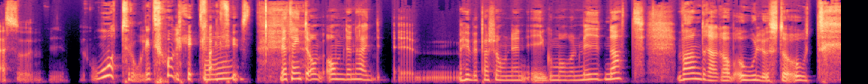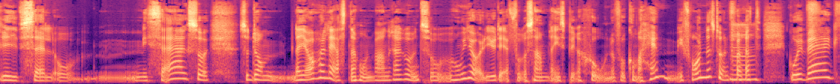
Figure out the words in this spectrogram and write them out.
alltså, otroligt roligt mm. faktiskt. Mm. Jag tänkte om, om den här eh, huvudpersonen i Godmorgon midnatt vandrar av olust och otrivsel och misär. Så, så de, när jag har läst när hon vandrar runt så hon gör ju det för att samla inspiration och för att komma hemifrån en stund för mm. att gå iväg.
